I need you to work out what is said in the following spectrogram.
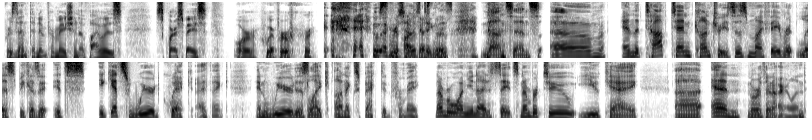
present that information if I was Squarespace or whoever whoever's hosting through. this nonsense. um, and the top ten countries. This is my favorite list because it, it's it gets weird quick. I think, and weird is like unexpected for me. Number one, United States. Number two, UK, uh, and Northern Ireland.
